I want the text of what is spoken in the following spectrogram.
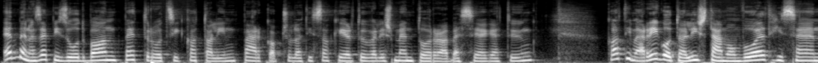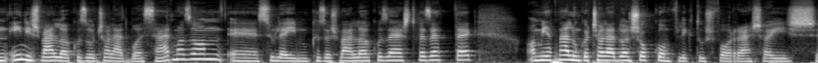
Ebben az epizódban Petróci Katalin párkapcsolati szakértővel és mentorral beszélgetünk. Kati már régóta a listámon volt, hiszen én is vállalkozó családból származom, eh, szüleim közös vállalkozást vezettek, amiért nálunk a családban sok konfliktus forrása is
